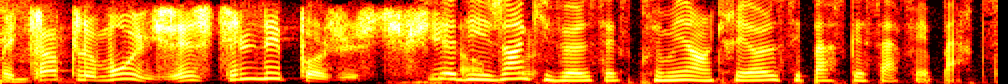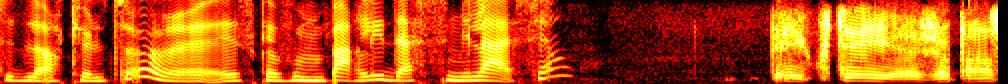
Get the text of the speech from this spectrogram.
mais quand le mot existe, il n'est pas justifié. S'il y a des gens qui veulent s'exprimer en créole, c'est parce que ça fait partie de leur culture. Est-ce que vous me parlez d'assimilation? Ben, écoutez, euh, je pense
